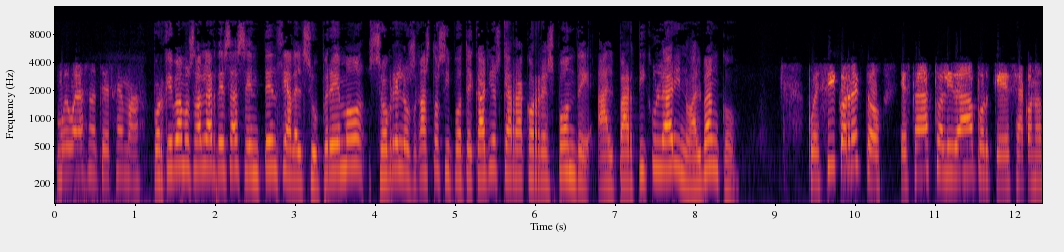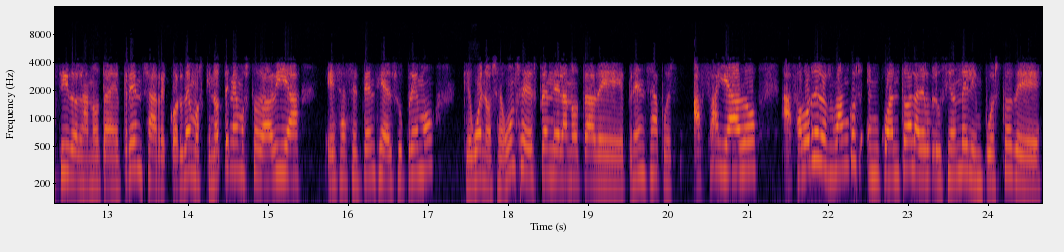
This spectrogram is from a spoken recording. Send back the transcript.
Muy buenas noches, Gemma. Porque vamos a hablar de esa sentencia del Supremo sobre los gastos hipotecarios que ahora corresponde al particular y no al banco. Pues sí, correcto. Está de actualidad porque se ha conocido en la nota de prensa. Recordemos que no tenemos todavía esa sentencia del Supremo que, bueno, según se desprende la nota de prensa, pues ha fallado a favor de los bancos en cuanto a la devolución del impuesto de,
